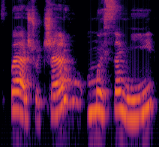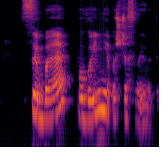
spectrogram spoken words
В першу чергу ми самі себе повинні ощасливити.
